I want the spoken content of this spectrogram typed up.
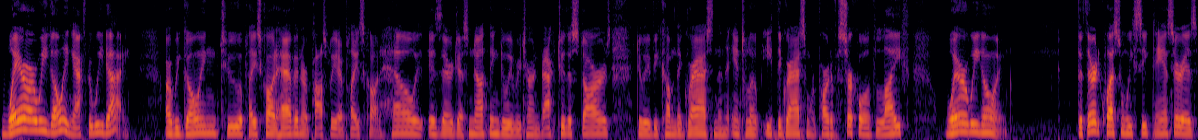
Where are we going after we die? Are we going to a place called heaven or possibly a place called hell? Is there just nothing? Do we return back to the stars? Do we become the grass and then the antelope eat the grass and we're part of a circle of life? Where are we going? The third question we seek to answer is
